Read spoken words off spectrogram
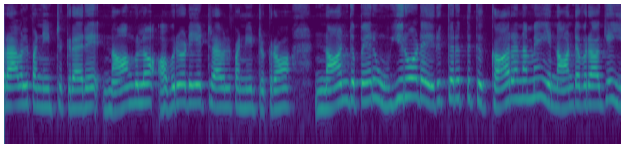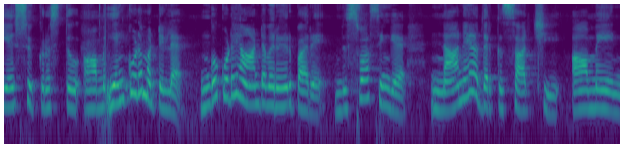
ட்ராவல் பண்ணிகிட்ருக்கிறாரு நாங்களும் அவரோடையே ட்ராவல் பண்ணிகிட்ருக்குறோம் நான்கு பேரும் உயிரோடு இருக்கிறதுக்கு காரணமே என் ஆண்டவராகிய இயேசு கிறிஸ்து. ஆமாம் என் கூட மட்டும் இல்லை உங்கள் கூடயும் ஆண்டவர் இருப்பார். விஸ்வாசிங்க நானே அதற்கு சாட்சி. ஆமேன்.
